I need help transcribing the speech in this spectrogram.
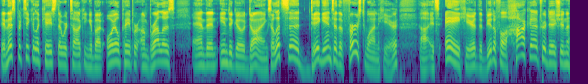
In this particular case, they were talking about oil paper umbrellas and then indigo dyeing. So let's uh, dig into the first one here. Uh, it's A here, the beautiful Hakka tradition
